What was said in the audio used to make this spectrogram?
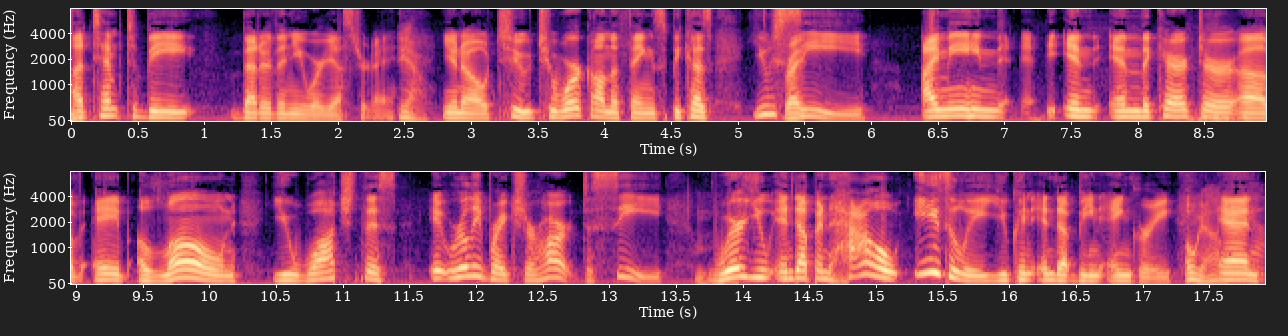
attempt to be better than you were yesterday. Yeah. you know, to to work on the things because you see. I mean, in in the character of Abe alone, you watch this. It really breaks your heart to see where you end up and how easily you can end up being angry. Oh, yeah. and Yeah.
